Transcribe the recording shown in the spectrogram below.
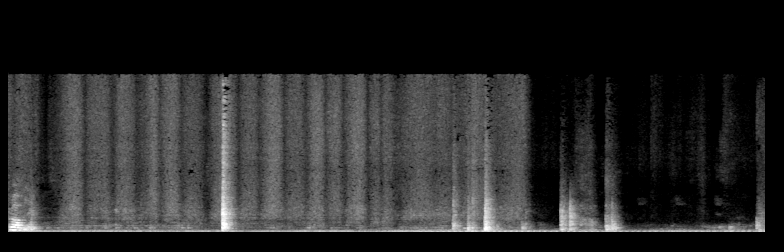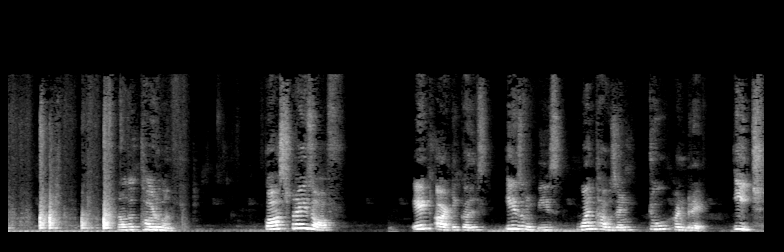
problem. Now the third one. Cost price of 8 articles is rupees 1200 each.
